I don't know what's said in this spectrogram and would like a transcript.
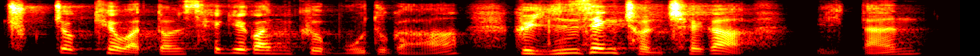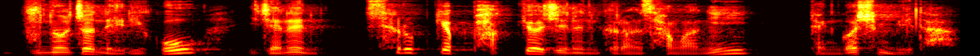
축적해 왔던 세계관 그 모두가 그 인생 전체가 일단 무너져 내리고 이제는 새롭게 바뀌어지는 그런 상황이 된 것입니다.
